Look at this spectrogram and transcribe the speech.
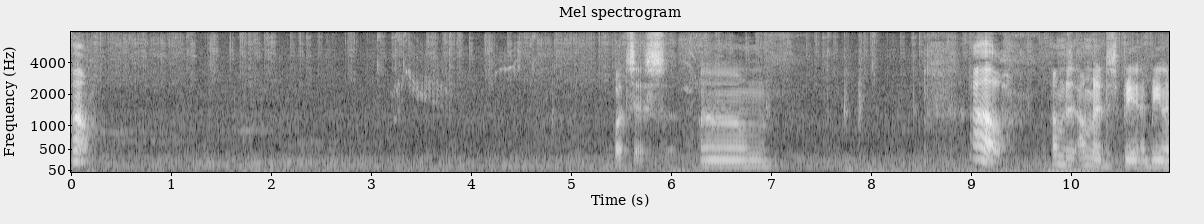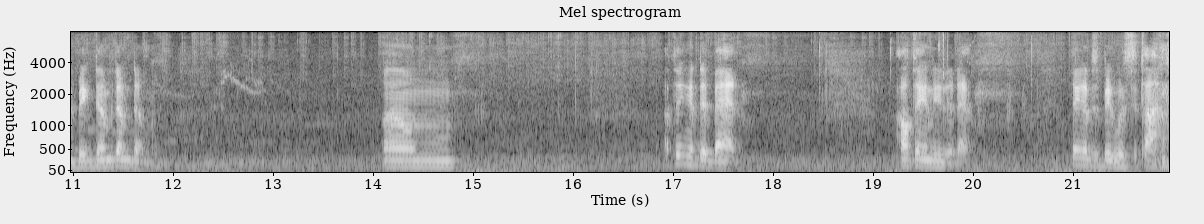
Oh. What's this? Um. Oh, I'm just, I'm gonna just be being a big dumb dumb dumb. Um. I think I did bad. I don't think I needed that. I think I just big waste of time.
